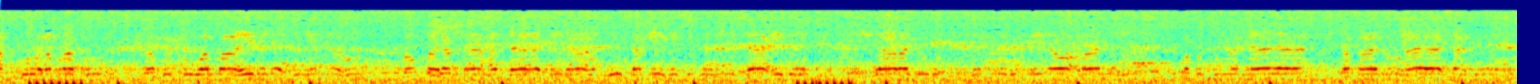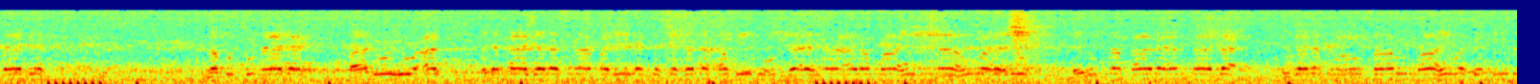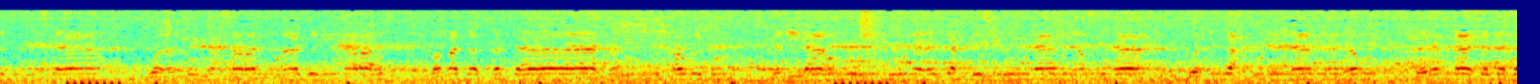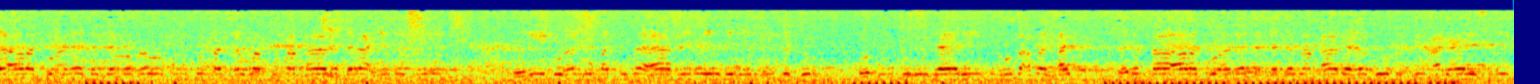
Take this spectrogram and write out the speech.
اخذوا أمركم. فقلت والله لنأتينهم. فانطلقنا حتى أتيناهم في سقيفه بني ساعد اذا رجل يمر بين ظهرانه فقلت من هذا؟ فقالوا هذا سعد بن عباده. فقلت ما له قالوا يوعد. فلما جلسنا قليلا فسكت خطيبهم فاثنى على الله بما هو اهله ثم قال أما بعد فنحن أنصار الله وكتيبه الإسلام وأنتم معشر المهاجرين رهب. وقد تفتاه من قومكم. فاذا هم يريدون أن يحبسونا من أمرنا وأن يحكمونا من الامر فلما سكت أردت أن اتكلم وكنت قد حورت مقاله اعجبتني أريد أن أقدمها بين يدي ابن بكر وكنت أداري منه بعض الحج فلما أردت أن أتكلم قال أبو بكر على اسمي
